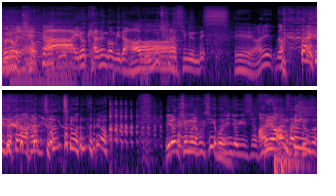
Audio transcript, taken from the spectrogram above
그렇죠. 아 이렇게 하는 겁니다. 아, 너무 잘하시는데 예, 아니 나 아니 내가 좀 좋은데요. 이런 춤을 혹시 해보신 적 있으셨어요? 아니요, 안 살사 춤?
